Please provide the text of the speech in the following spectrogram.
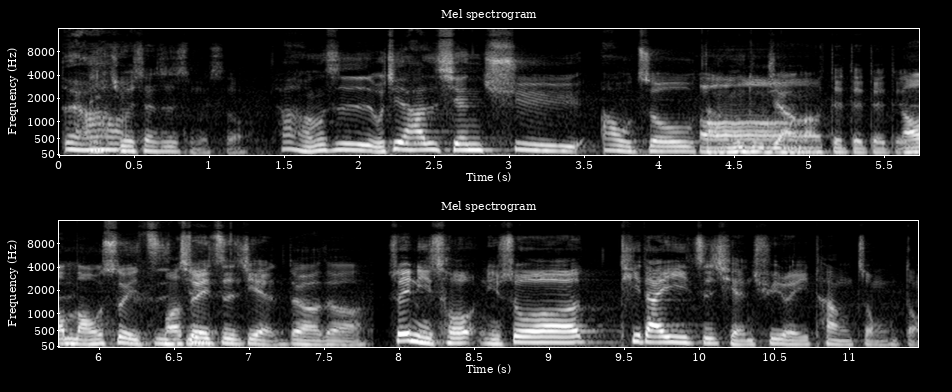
对啊，佑胜是什么时候？他好像是，我记得他是先去澳洲打工度假嘛。对对对对。然后毛遂自荐。毛遂自荐。对啊对啊。所以你从你说替代役之前去了一趟中东，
